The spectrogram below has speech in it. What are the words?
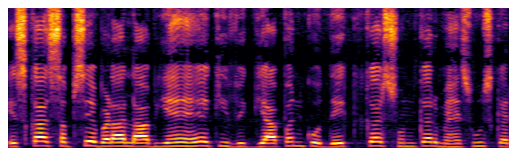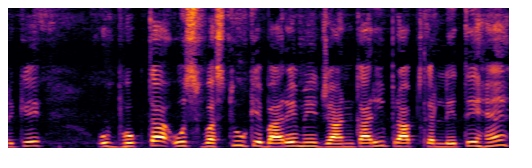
इसका सबसे बड़ा लाभ यह है कि विज्ञापन को देखकर, सुनकर, महसूस करके उपभोक्ता उस वस्तु के बारे में जानकारी प्राप्त कर लेते हैं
